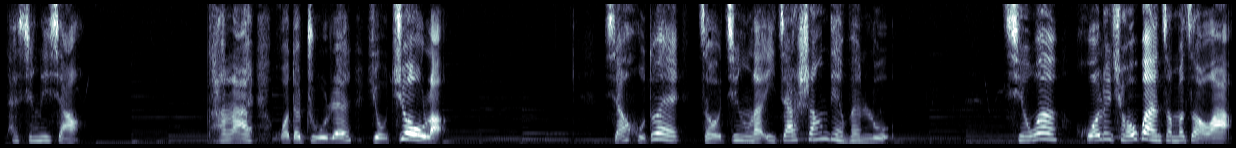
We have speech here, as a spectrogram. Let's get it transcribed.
他心里想：看来我的主人有救了。小虎队走进了一家商店，问路：“请问活力球馆怎么走啊？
